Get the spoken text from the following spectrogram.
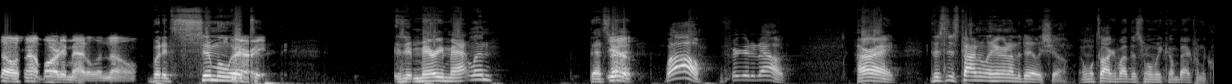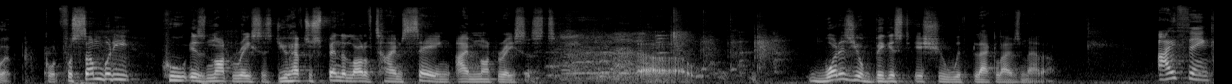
No, it's not Marty Madeline. No, but it's similar Mary. to. Is it Mary Matlin? That's yeah. it. Wow, we figured it out. All right, this is Tomi Lahren on the Daily Show, and we'll talk about this when we come back from the clip. For somebody who is not racist, you have to spend a lot of time saying, "I'm not racist." Uh, what is your biggest issue with Black Lives Matter? I think,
